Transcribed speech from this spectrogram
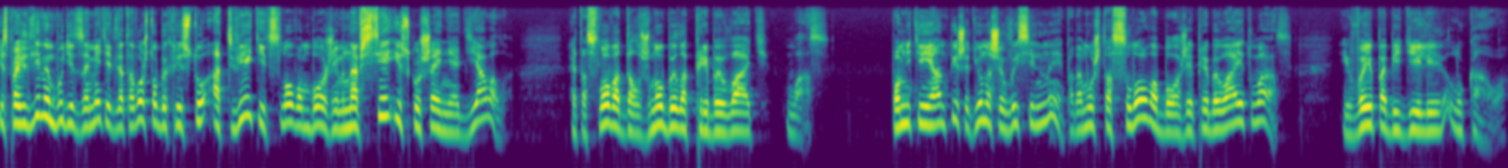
И справедливым будет заметить для того, чтобы Христу ответить Словом Божьим на все искушения дьявола, это слово должно было пребывать в вас. Помните, Иоанн пишет, юноши, вы сильны, потому что Слово Божье пребывает в вас, и вы победили лукавого.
